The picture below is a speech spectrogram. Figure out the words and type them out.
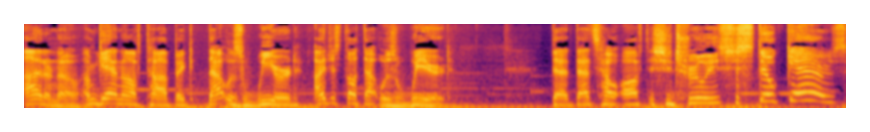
I don't know. I'm getting off topic. That was weird. I just thought that was weird. That that's how often she truly she still cares.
